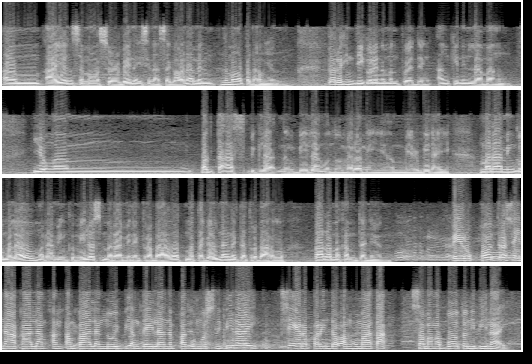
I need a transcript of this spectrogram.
um, ayon sa mga survey na isinasagawa namin noong mga panahong yun. Pero hindi ko rin naman pwedeng angkinin lamang yung um, pagtaas bigla ng bilang o numero ni um, Mayor Binay. Maraming gumalaw, maraming kumilos, maraming nagtrabaho at matagal nang nagtatrabaho para makamta niya yun. Pero kontra sa inakalang ang tambalang Noibi ang dahilan ng pag-ungos ni Binay, si Era pa rin daw ang humatak sa mga boto ni Binay.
